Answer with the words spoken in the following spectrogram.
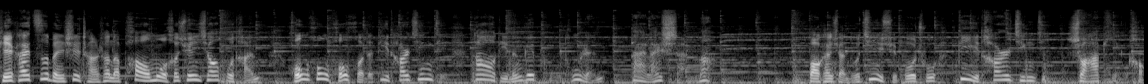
撇开资本市场上的泡沫和喧嚣不谈，红红火火的地摊经济到底能给普通人带来什么？报刊选读继续播出：地摊经济刷屏后，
